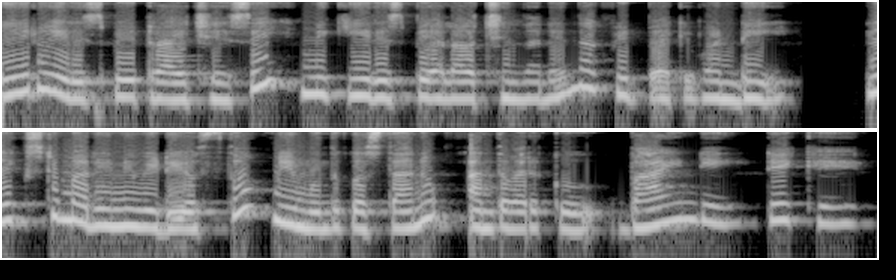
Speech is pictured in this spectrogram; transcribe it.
మీరు ఈ రెసిపీ ట్రై చేసి మీకు ఈ రెసిపీ ఎలా వచ్చిందనేది నాకు ఫీడ్బ్యాక్ ఇవ్వండి. నెక్స్ట్ మరిన్ని వీడియోస్తో మీ ముందుకు వస్తాను అంతవరకు బాయ్ అండి. టేక్ కేర్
